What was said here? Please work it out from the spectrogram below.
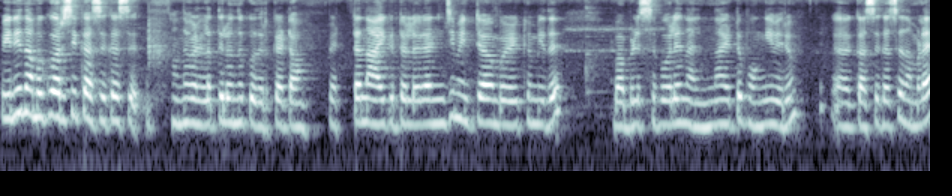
പിന്നെ നമുക്ക് കുറച്ച് കസുകസ് ഒന്ന് വെള്ളത്തിലൊന്ന് കുതിർക്കട്ടോ. പെട്ടെന്നായി കിട്ടുമല്ലോ ഒരു അഞ്ച് മിനിറ്റ് ആകുമ്പോഴേക്കും ഇത് ബബിൾസ് പോലെ നന്നായിട്ട് പൊങ്ങി വരും. കസുകസ് നമ്മളെ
